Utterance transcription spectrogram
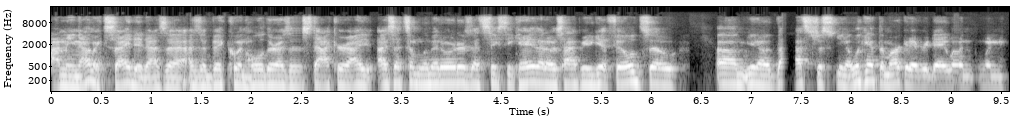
I mean, I'm excited as a as a Bitcoin holder, as a stacker. I, I set some limit orders at 60k that I was happy to get filled. So, um, you know, that's just you know looking at the market every day when when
